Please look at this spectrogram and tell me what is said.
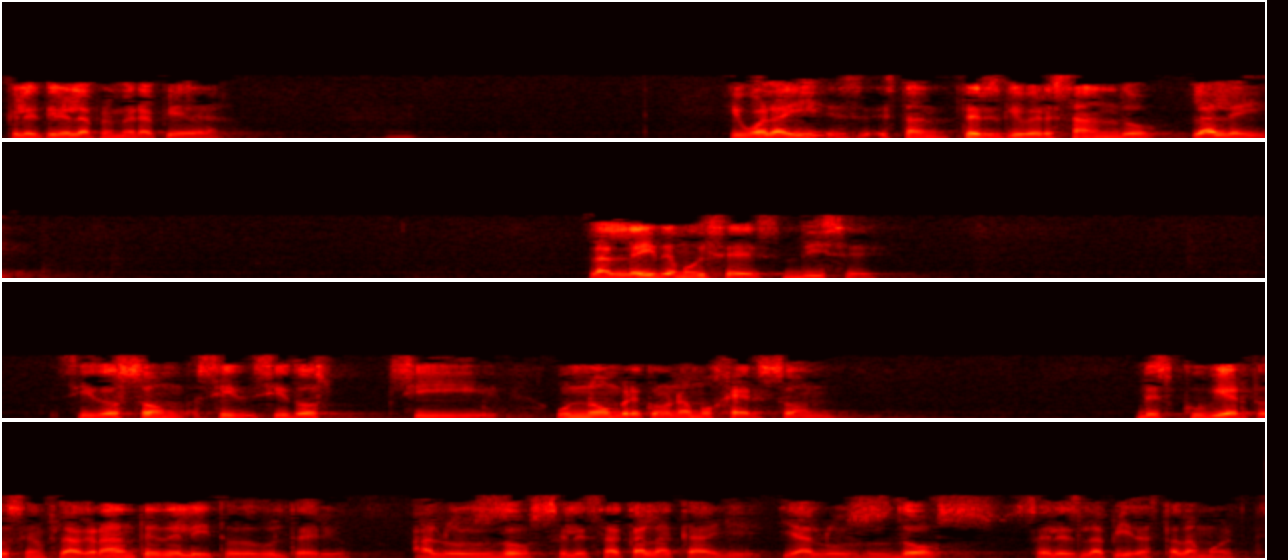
que le tire la primera piedra. Igual ahí están tergiversando la ley. La ley de Moisés dice, si dos son, si, si dos, si un hombre con una mujer son descubiertos en flagrante delito de adulterio, a los dos se les saca a la calle y a los dos se les lapida hasta la muerte.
